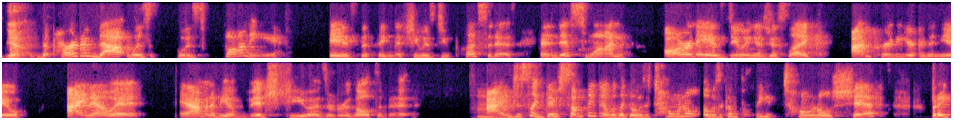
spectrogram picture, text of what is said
yeah. the part of that was was funny is the thing that she was duplicitous and this one all renee is doing is just like i'm prettier than you i know it and i'm gonna be a bitch to you as a result of it Hmm. i just like there's something that was like it was a tonal it was a complete tonal shift but i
